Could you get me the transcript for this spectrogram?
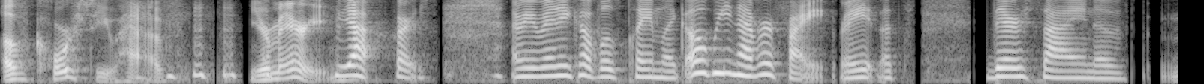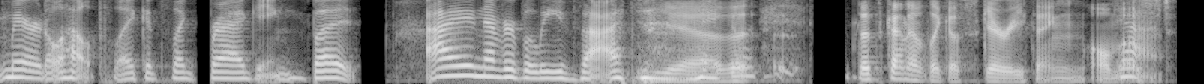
Of course you have. You're married. Yeah, of course. I mean, many couples claim, like, oh, we never fight, right? That's their sign of marital health. Like, it's like bragging. But I never believe that. Yeah, that, that's kind of like a scary thing almost.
